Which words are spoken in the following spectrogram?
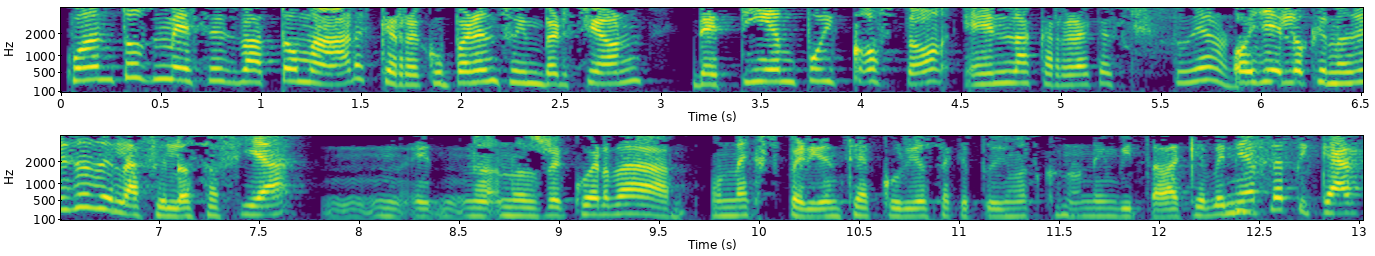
cuántos meses va a tomar que recuperen su inversión de tiempo y costo en la carrera que estudiaron. Oye, lo que nos dices de la filosofía mm, eh, nos recuerda una experiencia curiosa que tuvimos con una invitada que venía a platicar,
